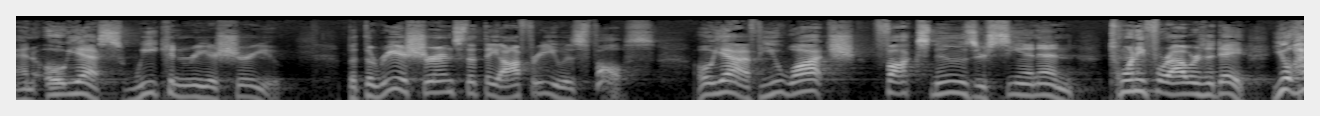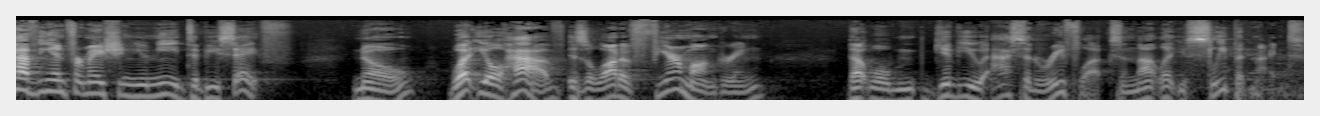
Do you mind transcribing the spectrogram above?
And oh, yes, we can reassure you. But the reassurance that they offer you is false. Oh, yeah, if you watch Fox News or CNN 24 hours a day, you'll have the information you need to be safe. No, what you'll have is a lot of fear mongering that will give you acid reflux and not let you sleep at night.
